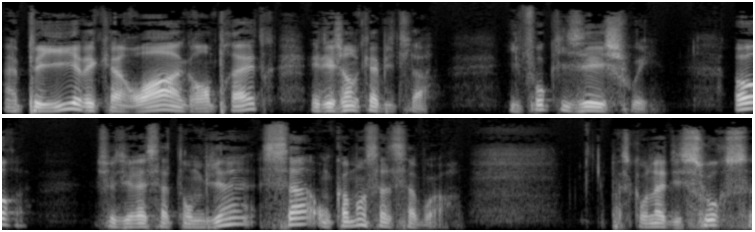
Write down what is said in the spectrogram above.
un pays avec un roi, un grand prêtre et des gens qui habitent là, il faut qu'ils aient échoué. Or, je dirais ça tombe bien, ça, on commence à le savoir, parce qu'on a des sources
